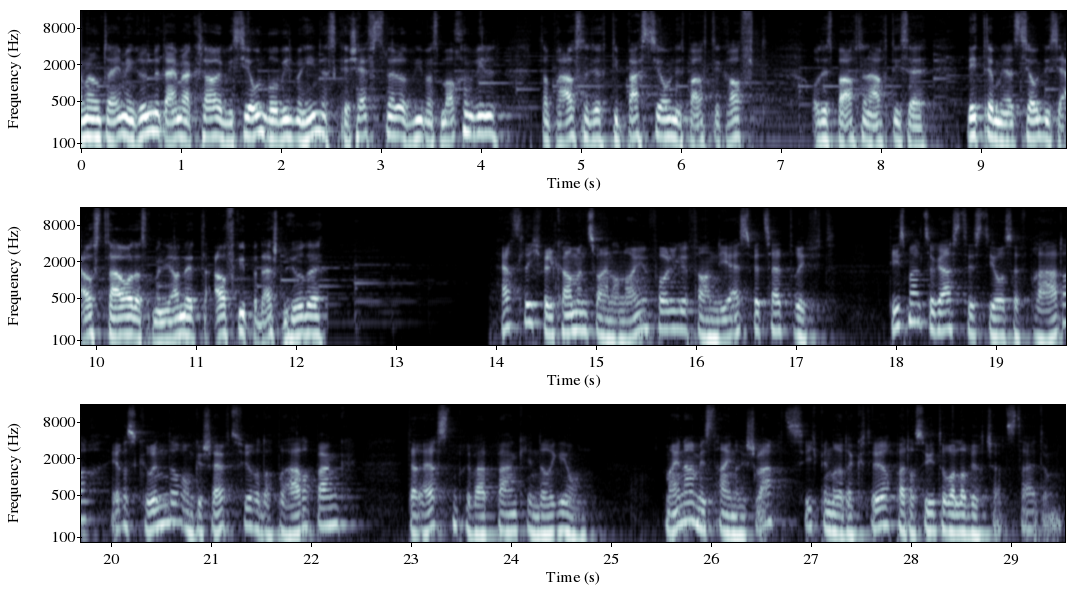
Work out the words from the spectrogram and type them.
Wenn man ein Unternehmen gründet, einmal eine klare Vision, wo will man hin, das Geschäftsmodell wie man es machen will, dann braucht es natürlich die Passion, es braucht die Kraft und es braucht dann auch diese Determination, diese Ausdauer, dass man ja nicht aufgibt bei der ersten Hürde. Herzlich willkommen zu einer neuen Folge von Die SWZ trifft. Diesmal zu Gast ist Josef Brader. Er ist Gründer und Geschäftsführer der Brader Bank, der ersten Privatbank in der Region. Mein Name ist Heinrich Schwarz, ich bin Redakteur bei der Südtiroler Wirtschaftszeitung.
